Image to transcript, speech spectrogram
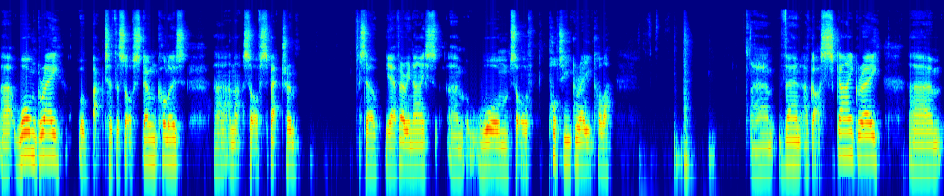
Warm grey, we're back to the sort of stone colours uh, and that sort of spectrum. So yeah, very nice, um, warm sort of putty grey colour. Um, then I've got a sky grey. Um,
